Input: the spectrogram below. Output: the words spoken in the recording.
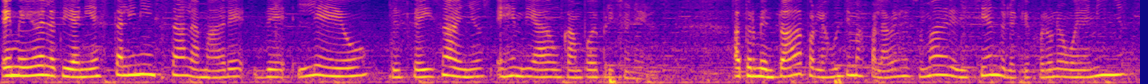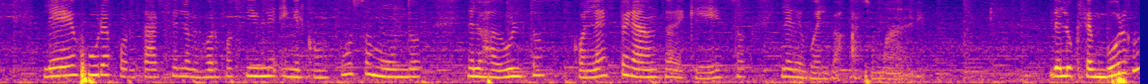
En medio de la tiranía stalinista, la madre de Leo, de 6 años, es enviada a un campo de prisioneros. Atormentada por las últimas palabras de su madre diciéndole que fuera una buena niña, Leo jura portarse lo mejor posible en el confuso mundo de los adultos con la esperanza de que eso le devuelva a su madre. De Luxemburgo,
